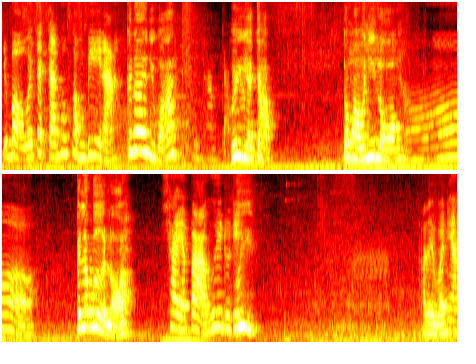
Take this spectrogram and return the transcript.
อย่าบอกไว้จัดการพวกซอมบี้นะก็ได้ดิวะเฮ้ยห้ามจับเฮ้ยอย่าจับ ต้องเอาไอ้นี่ลอง อ๋อ เป็นระเบิดเหรอ ใช่หรือเปล่าเฮ้ยดูดิ เฮ้ยอะไรวะเนี่ย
